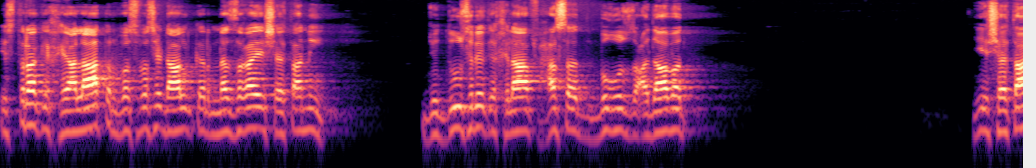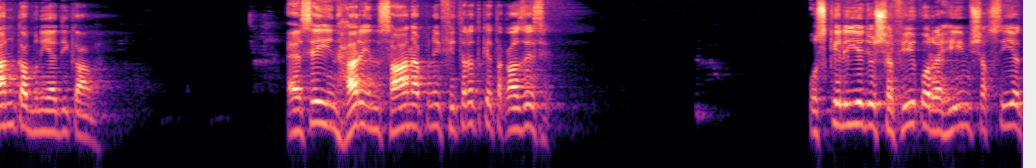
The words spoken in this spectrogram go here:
اس طرح کے خیالات اور وسوسے ڈال کر نظغۂ شیطانی جو دوسرے کے خلاف حسد، بغض، عداوت، یہ شیطان کا بنیادی کام ہے۔ ایسے ہی ہر انسان اپنی فطرت کے تقاضے سے، اس کے لیے جو شفیق و رحیم شخصیت،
